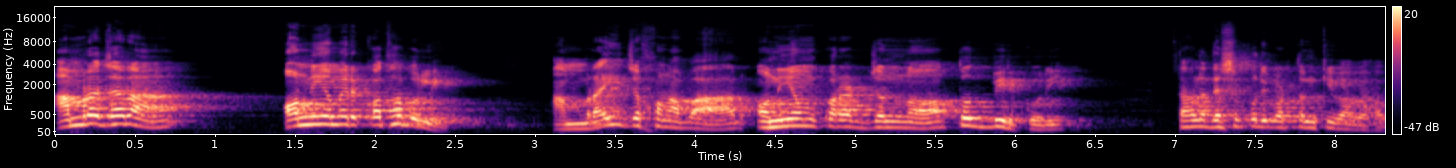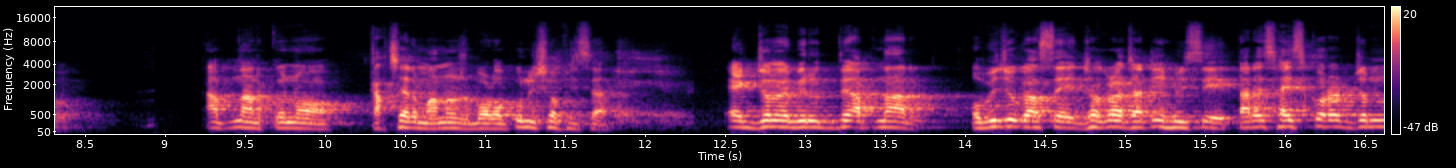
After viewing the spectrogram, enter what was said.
আমরা যারা অনিয়মের কথা বলি, আমরাই যখন আবার অনিয়ম করার জন্য তদবির করি, তাহলে দেশে পরিবর্তন কীভাবে হবে? আপনার কোনো কাছের মানুষ, বড় পুলিশ অফিসার, একজনের বিরুদ্ধে আপনার অভিযোগ আছে, ঝগড়াঝাটি হয়েছে তারে সাইজ করার জন্য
